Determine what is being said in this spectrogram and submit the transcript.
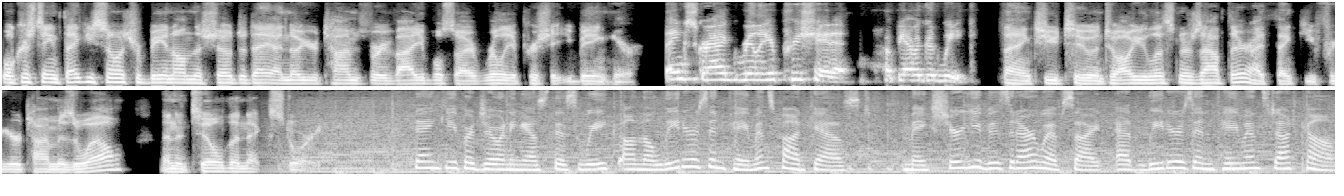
Well, Christine, thank you so much for being on the show today. I know your time's very valuable, so I really appreciate you being here. Thanks, Greg. Really appreciate it. Hope you have a good week. Thanks, you too. And to all you listeners out there, I thank you for your time as well. And until the next story. Thank you for joining us this week on the Leaders in Payments podcast. Make sure you visit our website at leadersinpayments.com,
